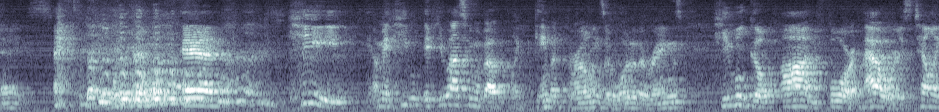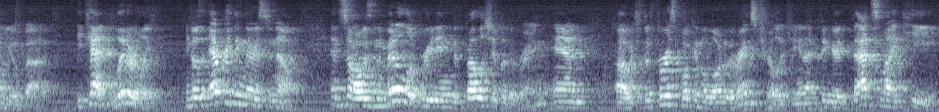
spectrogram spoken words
Thanks. and he, I mean, he, if you ask him about like Game of Thrones or Lord of the Rings, he will go on for hours telling you about it. He can, literally. He knows everything there is to know. And so I was in the middle of reading The Fellowship of the Ring, and uh, which is the first book in the Lord of the Rings trilogy, and I figured that's my key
